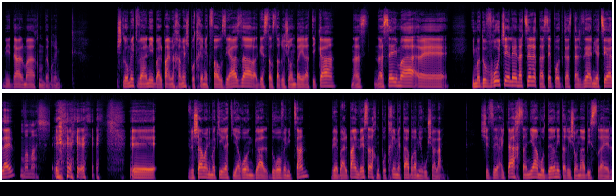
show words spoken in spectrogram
ונדע על מה אנחנו מדברים. שלומית ואני ב-2005 פותחים את פאוזי עזאר, ה guesthouse הראשון בעיר עתיקה. נעש- נעשה עם, ה, אה, עם הדוברות של נצרת, נעשה פודקאסט על זה, אני אציע להם. ממש. ושם אני מכיר את ירון, גל, דרור וניצן, וב-2010 אנחנו פותחים את אברהם ירושלים, שזו הייתה האכסניה המודרנית הראשונה בישראל.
